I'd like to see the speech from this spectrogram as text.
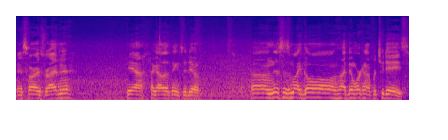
as far as driving it, yeah, I got other things to do. Um, this is my goal I've been working on for two days.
